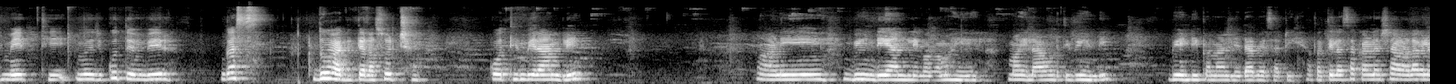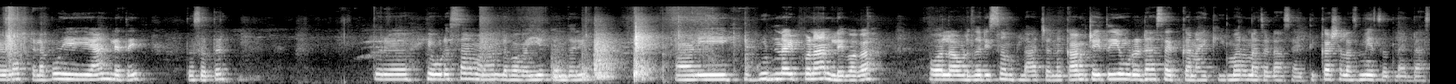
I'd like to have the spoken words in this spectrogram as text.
मेथी म्हणजे कोथिंबीर घास. धुवा दे त्याला स्वच्छ. कोथिंबीर आणली. आणि भेंडी आणली बघा माहीला. माहीला आवडती भेंडी. भेंडी पण आणली डब्यासाठी. आता तिला सकाळनं शाळा लागल्यावर नाश्त्याला पोहे हे आणले ते. तसं तर. तर एवढं सामान आणलं बघा एकंदरीत. आणि गुड नाईट पण आणले बघा. ऑल आउट जरी संपला अचानक. आमच्या इथं एवढं ढास आहेत का नाही की मरणाचा ढास आहे. ती कशालाच मेचत नाही ढास.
